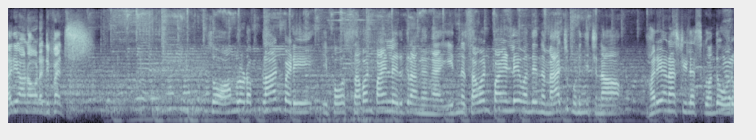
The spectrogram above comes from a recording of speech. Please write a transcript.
ஹரியானாவோட டிஃபென்ஸ் ஸோ அவங்களோட பிளான் படி இப்போ செவன் பாயிண்ட்ல இருக்கிறாங்கங்க. இந்த செவன் பாயிண்ட்லேயே வந்து இந்த மேட்ச் முடிஞ்சிச்சுன்னா ஹரியானா ஸ்டீலர்ஸ்க்கு வந்து ஒரு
